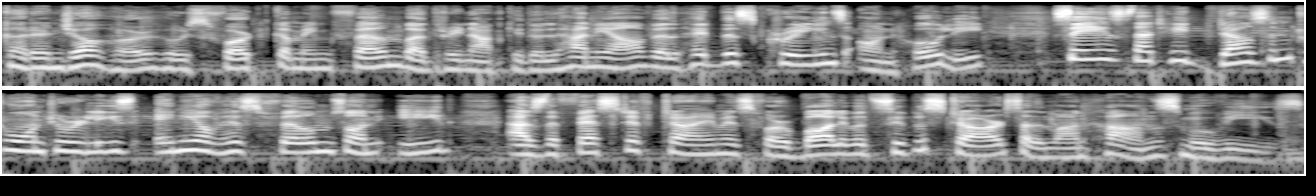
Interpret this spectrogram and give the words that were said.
Karan Johar, whose forthcoming film Badrinath Ki Dulhania will hit the screens on Holi, says that he doesn't want to release any of his films on Eid as the festive time is for Bollywood superstar Salman Khan's movies.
